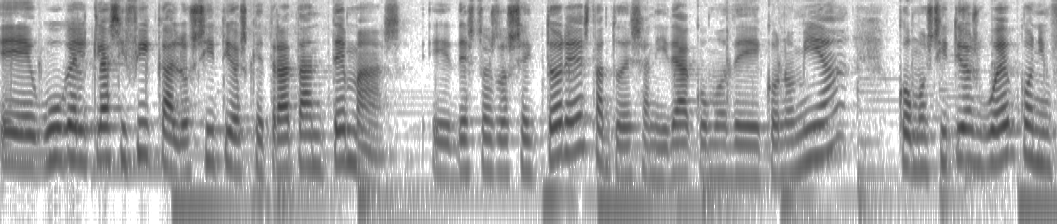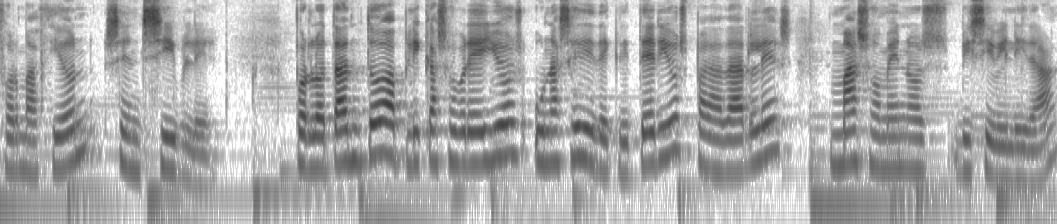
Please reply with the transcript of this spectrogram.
Eh, Google clasifica los sitios que tratan temas eh, de estos dos sectores, tanto de sanidad como de economía, como sitios web con información sensible. Por lo tanto, aplica sobre ellos una serie de criterios para darles más o menos visibilidad.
